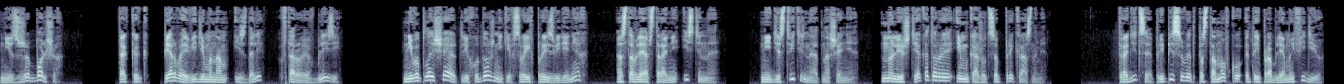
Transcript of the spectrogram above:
низ же больших, так как первое видимо нам издали, второе вблизи. Не воплощают ли художники в своих произведениях, оставляя в стороне истинное, не действительные отношения, но лишь те, которые им кажутся прекрасными? Традиция приписывает постановку этой проблемы Фидию,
